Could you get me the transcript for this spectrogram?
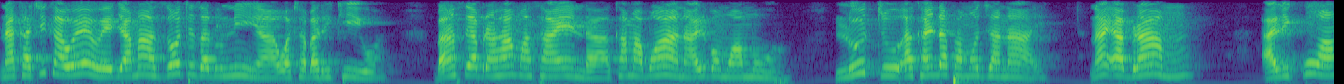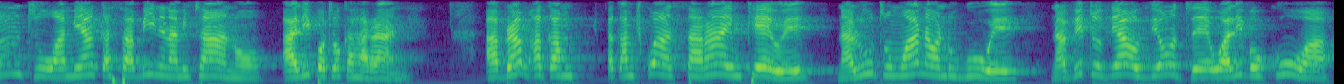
Na katika wewe jamaa zote za dunia watabarikiwa basi abrahamu akaenda kama bwana alivyomwamuru. Lutu akaenda pamoja naye. Naye abrahamu alikuwa mtu wa miaka sabini na mitano alipotoka harani. Abrahamu akam, akamchukua sarai mkewe na lutu mwana wa nduguwe na vitu vyao vyote walivyokuwa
